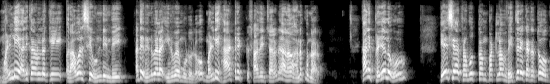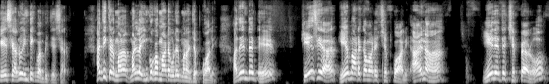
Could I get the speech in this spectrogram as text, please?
మళ్ళీ అధికారంలోకి రావాల్సి ఉండింది. అంటే రెండు వేల ఇరవై మూడులో మళ్ళీ హ్యాట్రిక్ సాధించాలని అను అనుకున్నారు. కానీ ప్రజలు కేసీఆర్ ప్రభుత్వం పట్ల వ్యతిరేకతతో కేసీఆర్ను ఇంటికి పంపించేశారు. అయితే ఇక్కడ మన మళ్ళీ ఇంకొక మాట కూడా మనం చెప్పుకోవాలి. అదేంటంటే కేసీఆర్ ఏ మాటకు మాట చెప్పుకోవాలి? ఆయన ఏదైతే చెప్పారో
